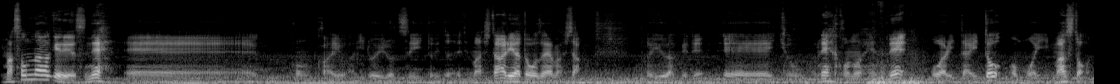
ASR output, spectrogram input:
まあ、そんなわけでですね、えー、今回はいろいろツイートいただいてました。ありがとうございました。というわけで、えー、今日もね、この辺で終わりたいと思います。と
